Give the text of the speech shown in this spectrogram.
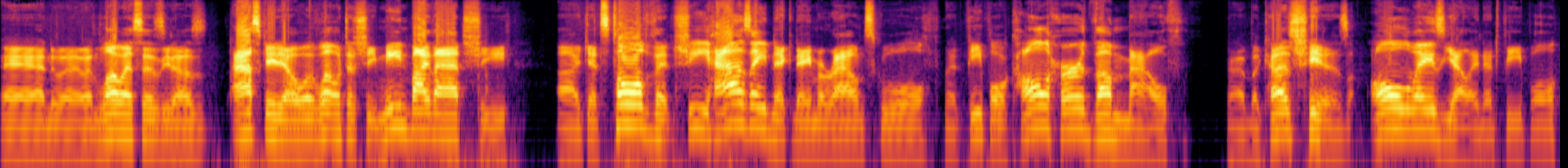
And uh, when Lois is, you know, asking, you know, what does she mean by that? She uh, gets told that she has a nickname around school, that people call her the Mouth, uh, because she is always yelling at people.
